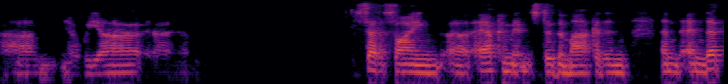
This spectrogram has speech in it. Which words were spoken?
Um, you know, we are uh, satisfying uh, our commitments to the market, and and and that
